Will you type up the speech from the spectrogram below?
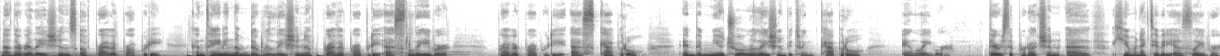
Now, the relations of private property contain in them the relation of private property as labor, private property as capital, and the mutual relation between capital and labor. There is the production of human activity as labor,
